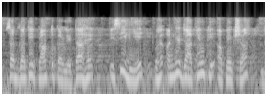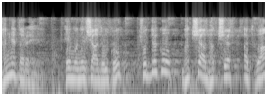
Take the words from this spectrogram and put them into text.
सदगति प्राप्त कर लेता है। इसीलिए वह अन्य जातियों की अपेक्षा धन्यतर है। हे मुनिर शादुल को शूद्र को भक्ष्य भक्ष्य अथवा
